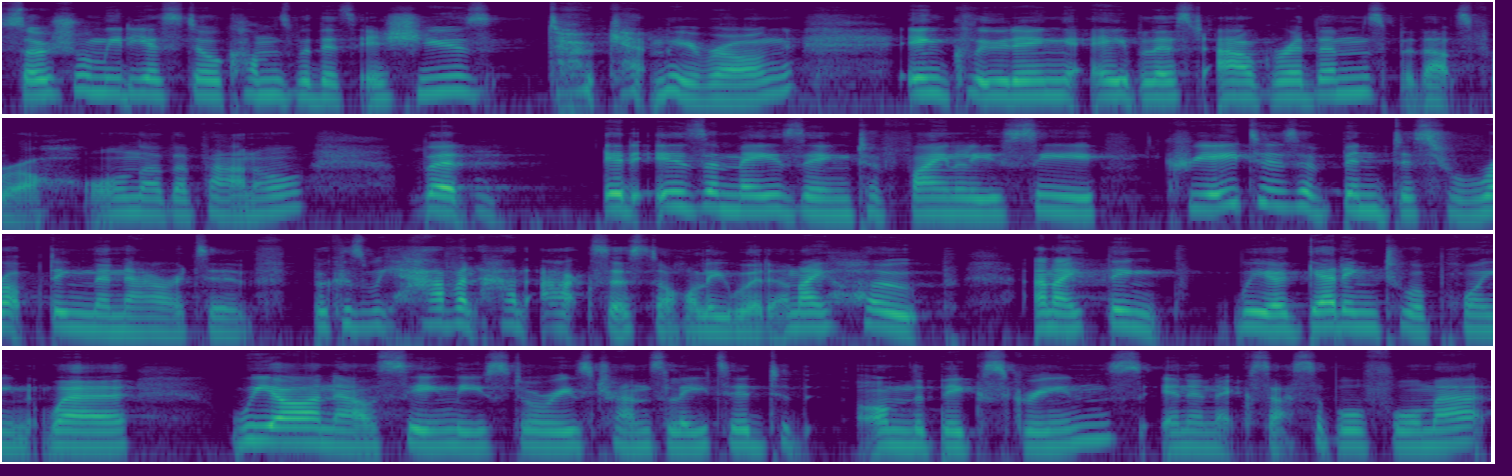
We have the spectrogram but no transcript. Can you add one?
Social media still comes with its issues, don't get me wrong, including ableist algorithms, but that's for a whole nother panel. But it is amazing to finally see creators have been disrupting the narrative because we haven't had access to Hollywood. And I hope and I think we are getting to a point where we are now seeing these stories translated to, on the big screens in an accessible format.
